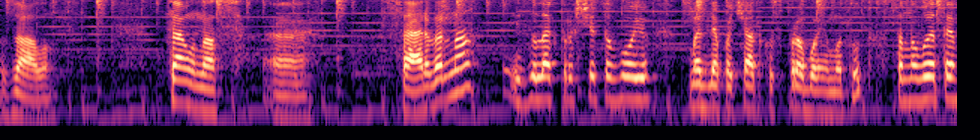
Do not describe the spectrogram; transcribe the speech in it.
залу. Це у нас е, серверна із електрощитовою. Ми для початку спробуємо тут встановити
